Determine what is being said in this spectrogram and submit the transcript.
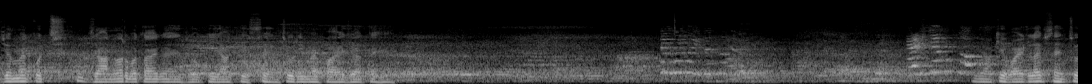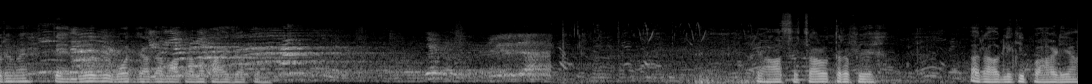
म्यूज़ियम में कुछ जानवर बताए गए हैं जो कि यहाँ की सेंचुरी में पाए जाते हैं। यहाँ की वाइल्ड लाइफ सेंचुरी में तेंदुए भी बहुत ज़्यादा मात्रा में पाए जाते हैं। यहाँ से चारों तरफ़ ये अरावली की पहाड़ियाँ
